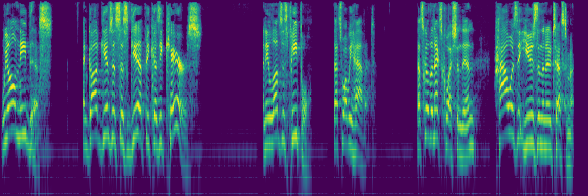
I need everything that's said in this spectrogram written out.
We all need this. And God gives us this gift because He cares. And He loves His people. That's why we have it. Let's go to the next question then. How is it used in the New Testament?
